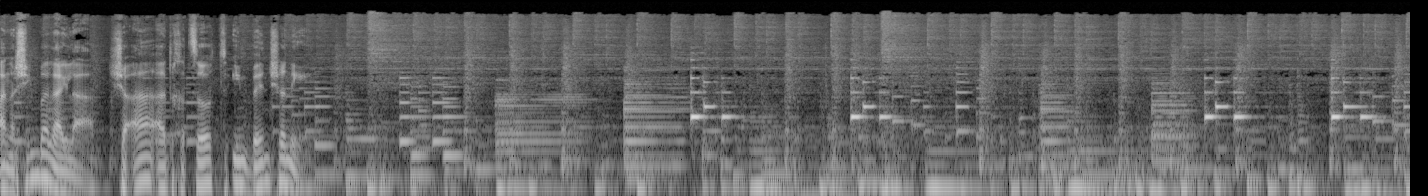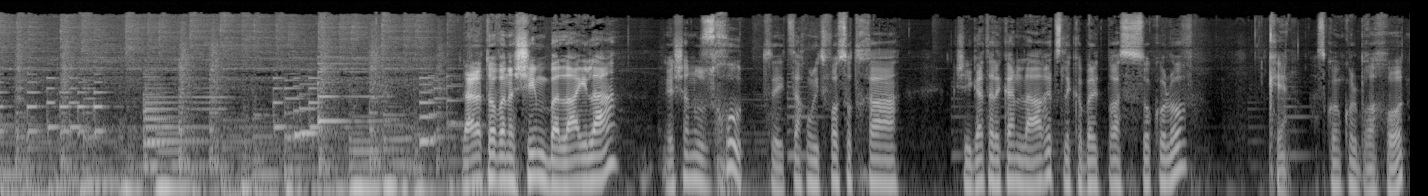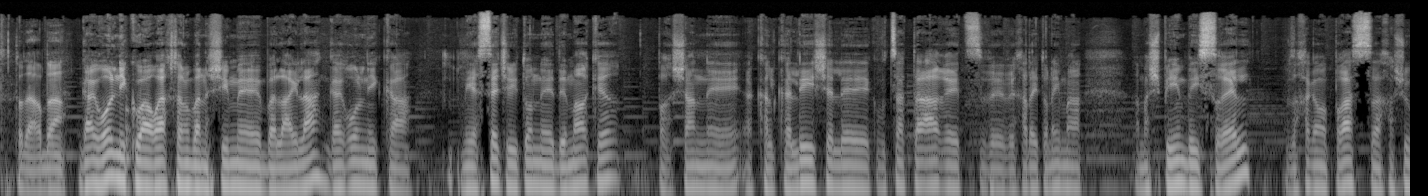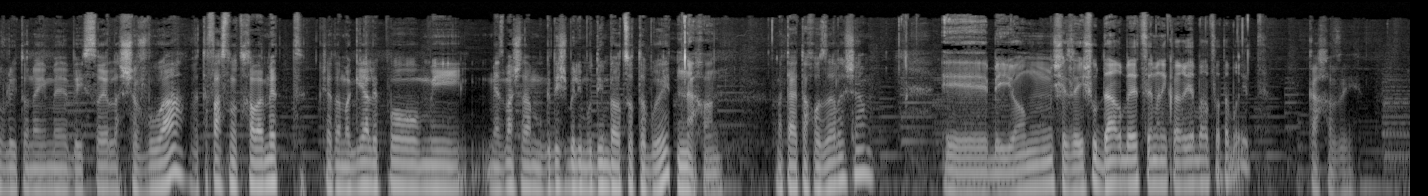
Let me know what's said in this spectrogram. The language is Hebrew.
אנשים בלילה, שעה עד חצות עם בן שני. לילה טוב, אנשים בלילה. יש לנו זכות, הצלחנו לתפוס אותך כשהגעת לכאן לארץ לקבל את פרס סוקולוב. כן. אז קודם כל ברכות. תודה רבה. גיא רולניק הוא האורח שלנו באנשים אה, בלילה. גיא רולניק, המייסד של עיתון אה, דה מרקר, פרשן אה, הכלכלי של אה, קבוצת הארץ ו- ואחד העיתונאים המשפיעים בישראל. זכה גם בפרס החשוב לעיתונאים אה, בישראל השבוע, ותפסנו אותך באמת כשאתה מגיע לפה מ- מהזמן שאתה מקדיש בלימודים בארצות הברית. נכון. מתי אתה חוזר לשם? ביום שזה ישודר בעצם אני כבר אהיה בארצות הברית. ככה זה יהיה.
